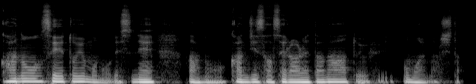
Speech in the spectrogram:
可能性というものをですね、あの、感じさせられたなというふうに思いました。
